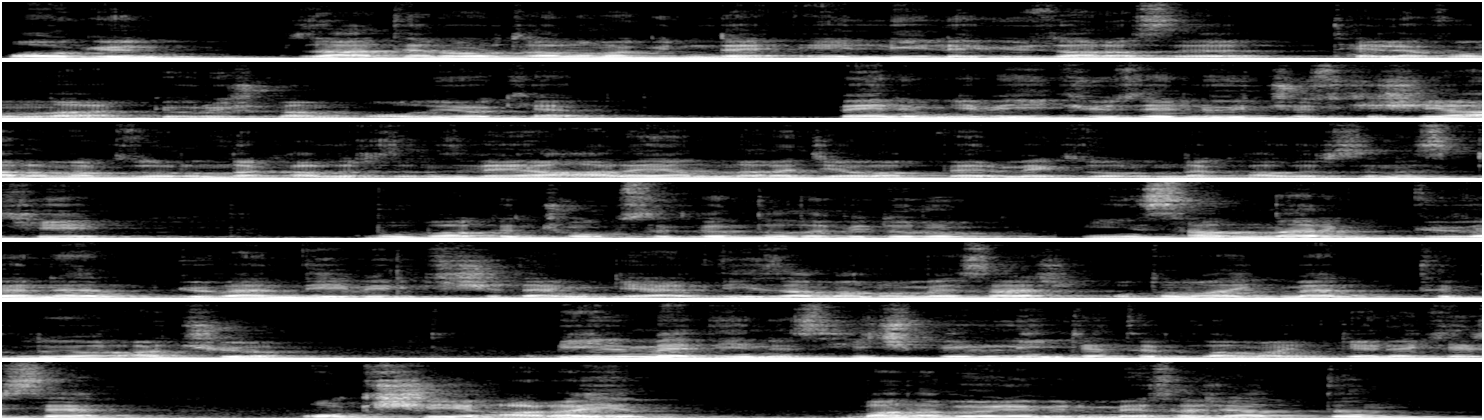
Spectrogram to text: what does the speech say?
o gün zaten ortalama günde 50 ile 100 arası telefonla görüşmem oluyorken benim gibi 250-300 kişiyi aramak zorunda kalırsınız veya arayanlara cevap vermek zorunda kalırsınız ki bu bakın çok sıkıntılı bir durum. İnsanlar güvenen, güvendiği bir kişiden geldiği zaman o mesaj otomatikmen tıklıyor, açıyor. Bilmediğiniz hiçbir linke tıklamayın. Gerekirse o kişiyi arayın. Bana böyle bir mesaj attın.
